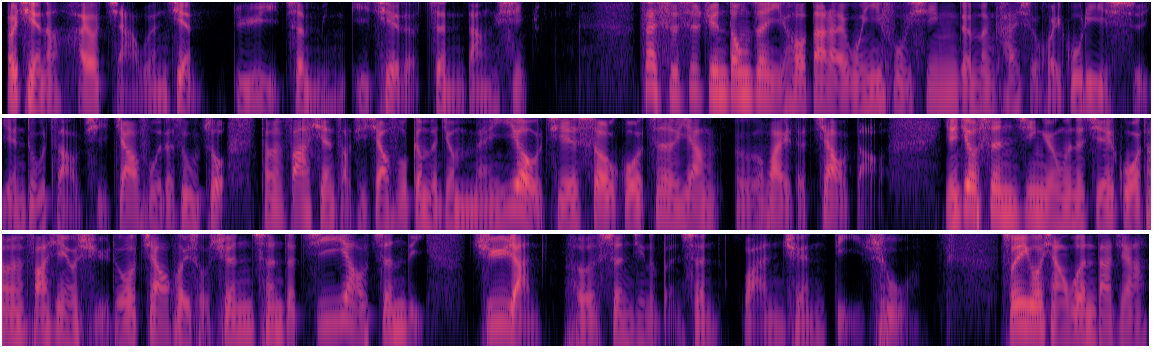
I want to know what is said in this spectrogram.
而且呢还有假文件予以证明一切的正当性。在十字军东征以后带来文艺复兴，人们开始回顾历史，研读早期教父的著作。他们发现早期教父根本就没有接受过这样额外的教导。研究圣经原文的结果，他们发现有许多教会所宣称的基要真理，居然和圣经的本身完全抵触。所以，我想问大家：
